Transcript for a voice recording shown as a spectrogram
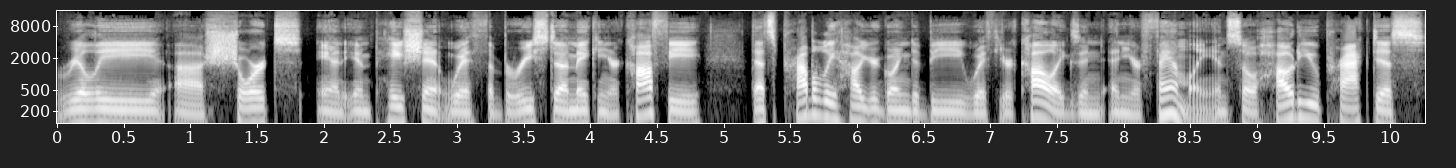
really uh, short and impatient with the barista making your coffee, that's probably how you're going to be with your colleagues and, and your family. And so, how do you practice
